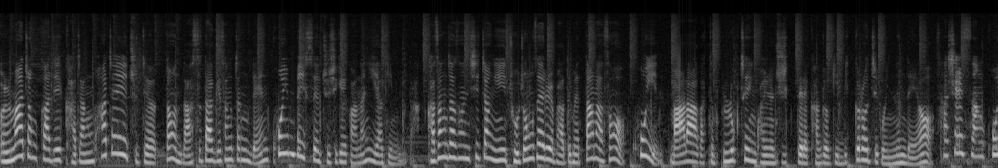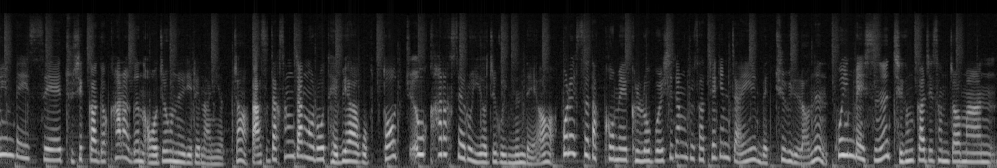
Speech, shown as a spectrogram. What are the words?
얼마 전까지 가장 화제의 주제였던 나스닥에 상장된 코인베이스의 주식에 관한 이야기입니다. 가상자산 시장이 조정세를 받음에 따라서 코인, 마라 같은 블록체인 관련 주식들의 가격이 미끄러지고 있는데요. 사실상 코인베이스의 주식 가격 하락은 어제 오늘 일은 아니었죠. 나스닥 상장으로 데뷔하고부터 쭉 하락세로 이어지고 있는데요. 포렉스닷컴의 글로벌 시장조사 책임자인 매튜 윌러는 코인베이스는 지금까지 선점한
